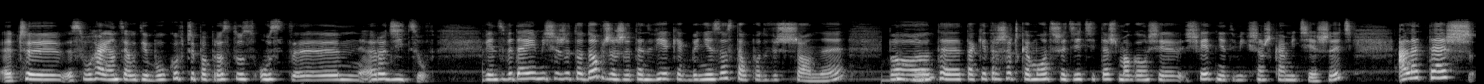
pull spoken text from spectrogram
e, czy słuchając audiobooków, czy po prostu z ust rodziców. Więc wydaje mi się, że to dobrze, że ten wiek jakby nie został podwyższony, bo mhm. te takie troszeczkę młodsze dzieci też mogą się świetnie tymi książkami cieszyć, ale też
